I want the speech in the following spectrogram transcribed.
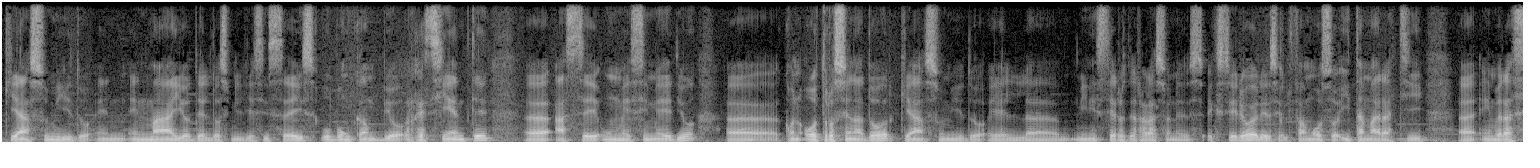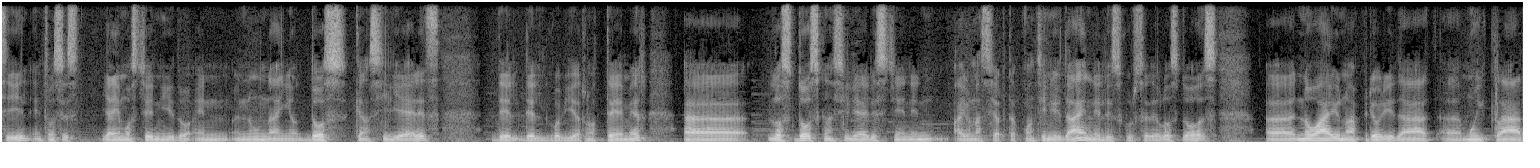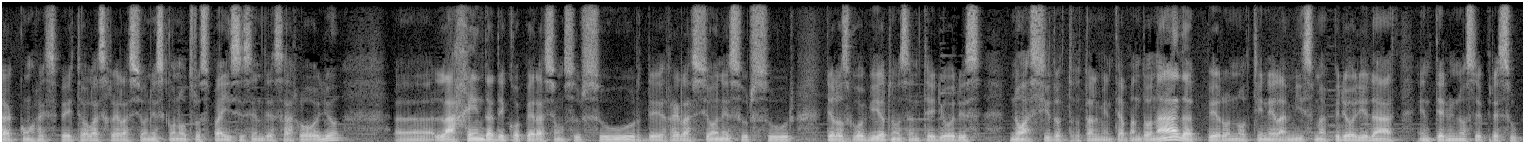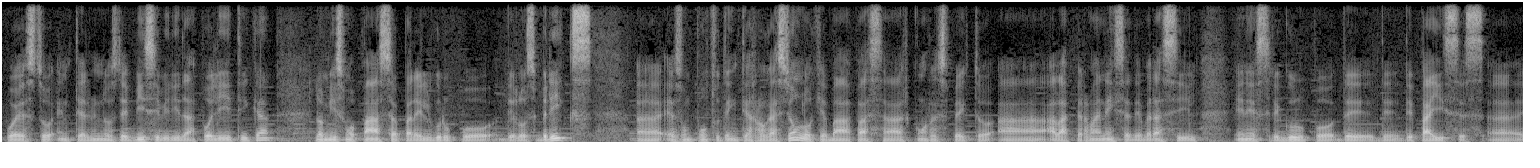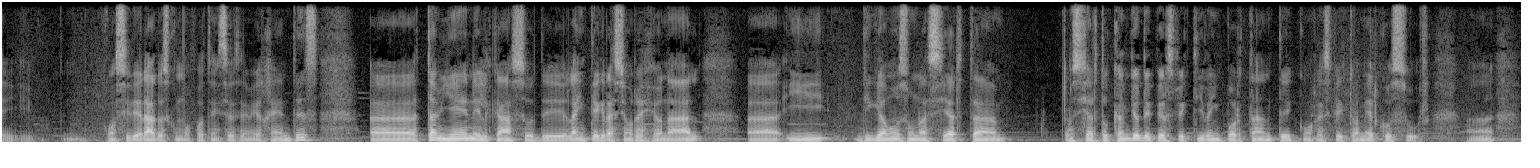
que ha asumido en, en, mayo del 2016. Hubo un cambio reciente uh, hace un mes y medio uh, con otro senador que ha asumido el Ministerio de Relaciones Exteriores, el famoso Itamaraty en Brasil. Entonces ya hemos tenido en, en un año dos cancilleres del, del gobierno Temer. Uh, los dos cancilleres tienen, hay una cierta continuidad en el discurso de los dos, Uh, não há uma prioridade uh, muito clara com respeito às relações com outros países em desenvolvimento. Uh, a agenda de cooperação sur-sur, de relações sur-sur de los governos anteriores não ha sido totalmente abandonada, pero não tem a mesma prioridade em termos de presupuesto, em termos de visibilidade política. Lo mismo passa para o grupo de los BRICS. Uh, es un punto de interrogación lo que va a pasar con respecto a, a la permanencia de Brasil en este grupo de, de, de países uh, considerados como potencias emergentes. Uh, también el caso de la integración regional y, digamos, una cierta, un cierto cambio de perspectiva importante con respecto a Mercosur.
